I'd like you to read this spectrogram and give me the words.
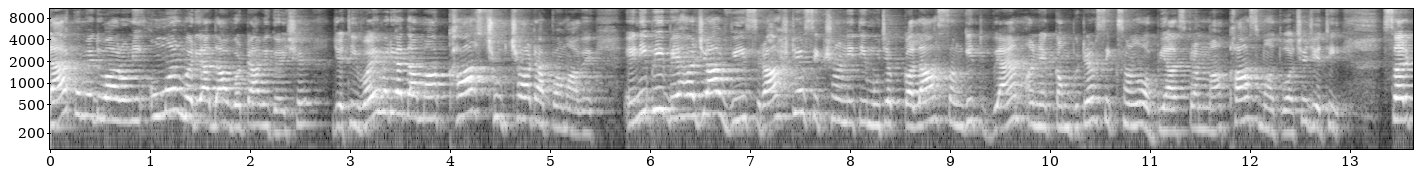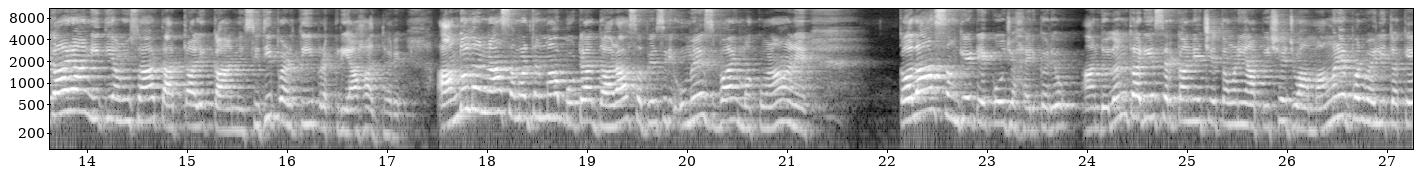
લાયક ઉમેદવારોની ઉંમર મર્યાદા વટાવી ગઈ છે, જેથી વય મર્યાદામાં ખાસ છૂટછાટ આપવામાં આવે. એનઈપી બે હજાર વીસ રાષ્ટ્રીય શિક્ષણ નીતિ મુજબ કલા, સંગીત, વ્યાયામ અને કમ્પ્યુટર શિક્ષણનો અભ્યાસક્રમમાં ખાસ મહત્વ છે. જેથી સરકાર આ નીતિ અનુસાર તાત્કાલિક કાયમી સીધી પડતી પ્રક્રિયા હાથ ધરે. આંદોલનના સમર્થનમાં બોટાદ ધારાસભ્ય શ્રી ઉમેશભાઈ મકવાણા અને કલા સંઘે ટેકો જાહેર કર્યો. આંદોલનકારીએ સરકારને ચેતવણી આપી છે. જો આ માંગણી પર વહેલી તકે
